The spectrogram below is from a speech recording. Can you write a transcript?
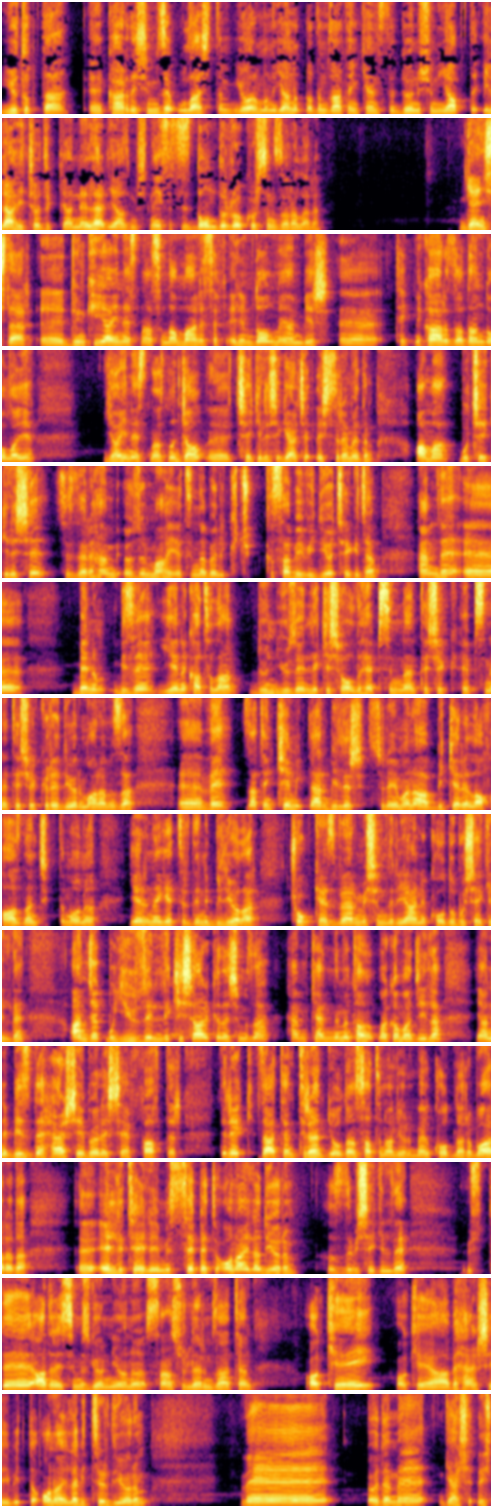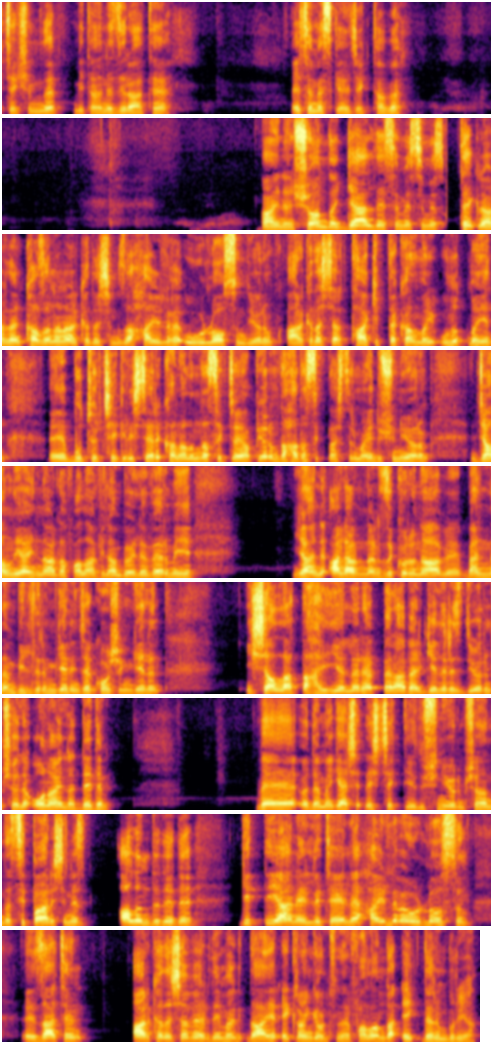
YouTube'da e, kardeşimize ulaştım. Yorumunu yanıtladım. Zaten kendisi de dönüşünü yaptı. İlahi çocuk ya neler yazmış. Neyse siz dondurur okursunuz oraları. Gençler, e, dünkü yayın esnasında maalesef elimde olmayan bir e, teknik arızadan dolayı yayın esnasında can, e, çekilişi gerçekleştiremedim. Ama bu çekilişi sizlere hem bir özür mahiyetinde böyle küçük kısa bir video çekeceğim. Hem de e, benim bize yeni katılan dün 150 kişi oldu. Hepsinden teşekkür hepsine teşekkür ediyorum aramıza. E, ve zaten kemikler bilir. Süleyman abi bir kere laf ağızdan çıktım onu yerine getirdiğini biliyorlar. Çok kez vermişimdir yani kodu bu şekilde. Ancak bu 150 kişi arkadaşımıza hem kendimi tanıtmak amacıyla yani bizde her şey böyle şeffaftır. Direkt zaten trend yoldan satın alıyorum ben kodları. Bu arada 50 e, TL'miz sepeti onayla diyorum. Hızlı bir şekilde. Üstte adresimiz görünüyor onu sansürlerim zaten. Okey. Okey abi her şey bitti. Onayla bitir diyorum. Ve ödeme gerçekleşecek şimdi. Bir tane ziraate SMS gelecek tabi. Aynen şu anda geldi SMS'imiz. Tekrardan kazanan arkadaşımıza hayırlı ve uğurlu olsun diyorum. Arkadaşlar takipte kalmayı unutmayın. E, bu tür çekilişleri kanalımda sıkça yapıyorum. Daha da sıklaştırmayı düşünüyorum. Canlı yayınlarda falan filan böyle vermeyi. Yani alarmlarınızı kurun abi. Benden bildirim gelince koşun gelin. İnşallah daha iyi yerlere hep beraber geliriz diyorum. Şöyle onayla dedim. Ve ödeme gerçekleşecek diye düşünüyorum şu anda. Siparişiniz alındı dedi. Gitti yani 50 TL. Hayırlı ve uğurlu olsun. E, zaten arkadaşa verdiğime dair ekran görüntüleri falan da eklerim buraya.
